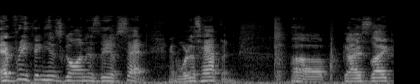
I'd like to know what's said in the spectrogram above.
Everything has gone as they have said. And what has happened? uh, guys like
